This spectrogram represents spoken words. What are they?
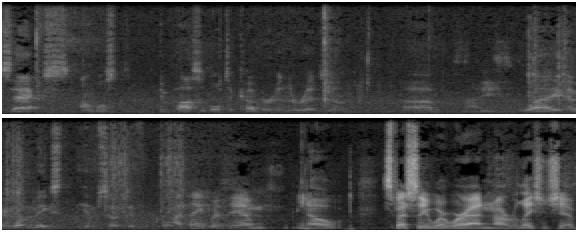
Zach's almost impossible to cover in the red zone. Um, Why? I mean, what makes him so difficult? I think with him, you know, especially where we're at in our relationship,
